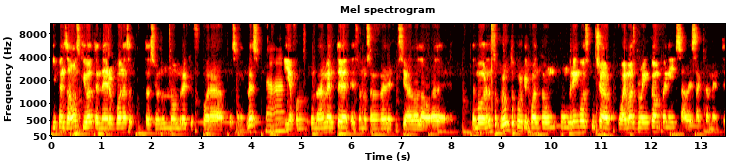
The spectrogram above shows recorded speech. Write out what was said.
y pensamos que iba a tener buena aceptación un nombre que fuera pues, en inglés. Ajá. Y afortunadamente eso nos ha beneficiado a la hora de, de mover nuestro producto, porque en cuanto un, un gringo escucha Guaymas Brewing Company, sabe exactamente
